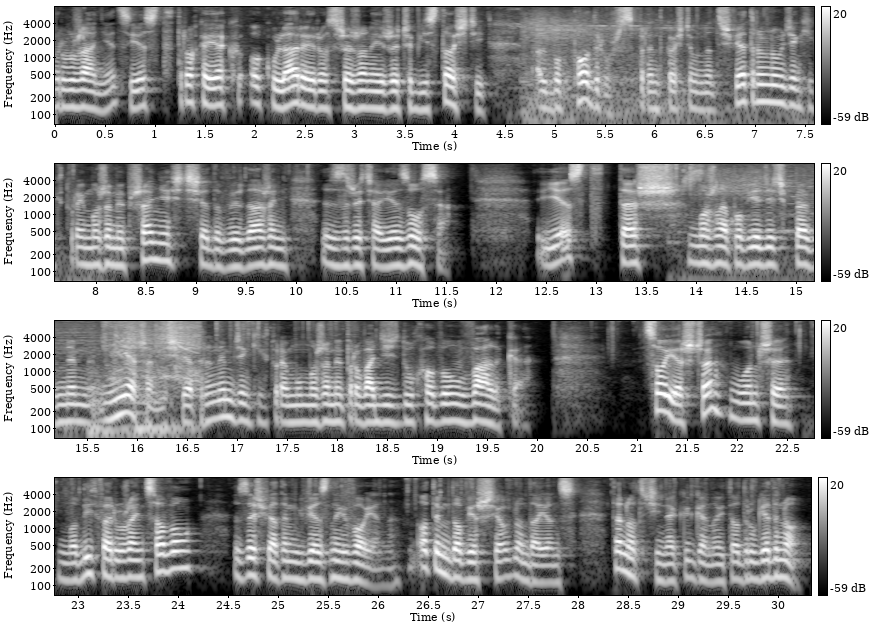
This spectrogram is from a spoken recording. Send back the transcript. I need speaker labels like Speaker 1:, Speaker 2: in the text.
Speaker 1: Różaniec jest trochę jak okulary rozszerzonej rzeczywistości albo podróż z prędkością nadświetlną, dzięki której możemy przenieść się do wydarzeń z życia Jezusa. Jest też, można powiedzieć, pewnym mieczem świetlnym, dzięki któremu możemy prowadzić duchową walkę. Co jeszcze łączy modlitwę różańcową ze światem Gwiezdnych Wojen? O tym dowiesz się oglądając ten odcinek Genoj to drugie dno.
